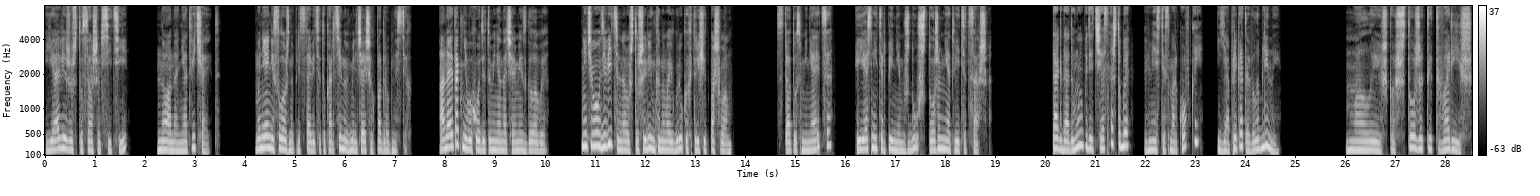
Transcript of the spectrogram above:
Я вижу, что Саша в сети, но она не отвечает. Мне несложно представить эту картину в мельчайших подробностях. Она и так не выходит у меня ночами из головы. Ничего удивительного, что ширинка на моих брюках трещит по швам. Статус меняется, и я с нетерпением жду, что же мне ответит Саша. Тогда, думаю, будет честно, чтобы вместе с морковкой я приготовила блины. «Малышка, что же ты творишь?»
